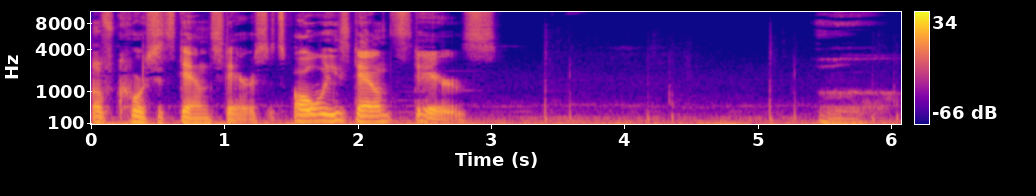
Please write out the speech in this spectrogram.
Of course it's downstairs. It's always downstairs. Oh.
